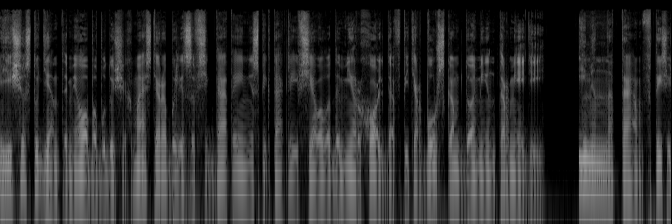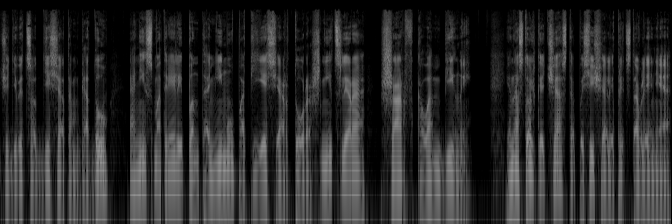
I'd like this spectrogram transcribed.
Еще студентами оба будущих мастера были завсегдатаями спектаклей Всеволода Мирхольда в Петербургском доме интермедий. Именно там, в 1910 году, они смотрели пантомиму по пьесе Артура Шницлера «Шарф Коломбины» и настолько часто посещали представления,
